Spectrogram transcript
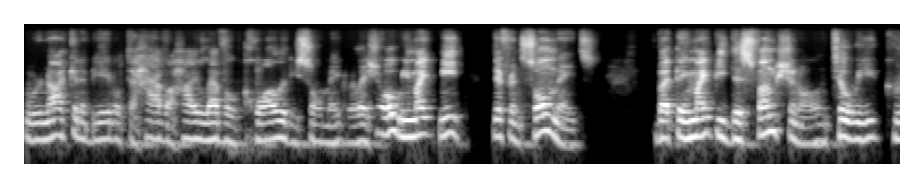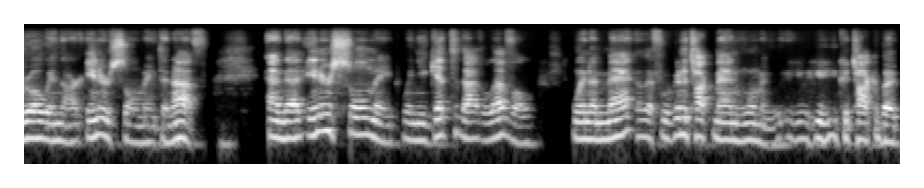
we're not going to be able to have a high level quality soulmate relation. Oh, we might meet different soulmates, but they might be dysfunctional until we grow in our inner soulmate enough. And that inner soulmate, when you get to that level, when a man, if we're going to talk man woman, you, you could talk about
